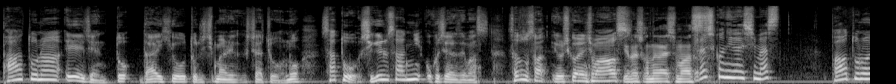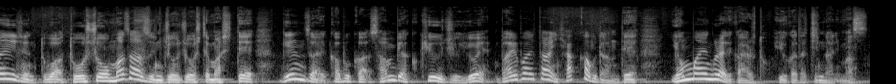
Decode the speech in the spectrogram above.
パートナーエージェント代表取締役社長の佐藤茂さんにお越しいただいてます。佐藤さんよろしくお願いします。よろしくお願いします。よろしくお願いします。パートナーエージェントは東証マザーズに上場してまして現在株価394円売買単位100株なんで4万円ぐらいで買えるという形になります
